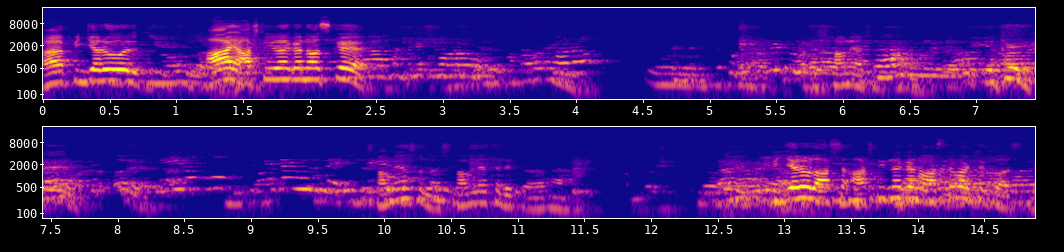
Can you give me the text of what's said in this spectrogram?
হ্যাঁ পিঞ্জারুল। আয়, আসলি না কেন আজকে? সামনে আসুন সামনে। আসুন না, সামনে এসে দেখতে হ্যাঁ। পিঞ্জারুল, আস আসলি না কেন? আসতে পারতে তো আজকে।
